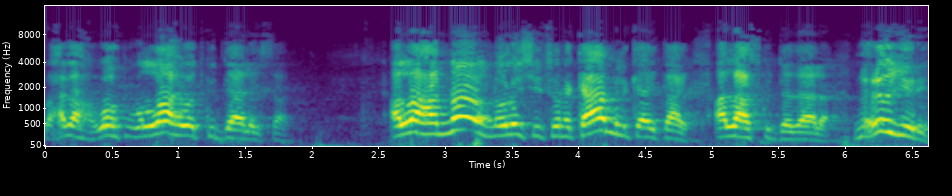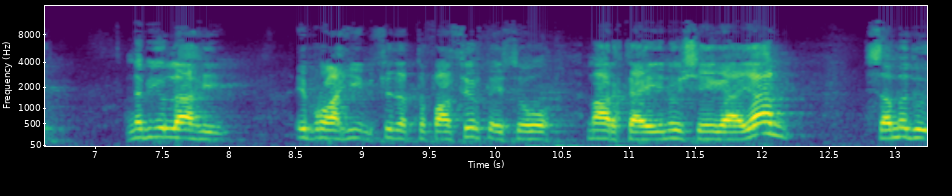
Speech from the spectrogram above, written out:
waxba wallahi waad ku daalaysaa allaha nool noloshiisuna kaamilka ay tahay allahaas ku dadaala. Muxuu yihi nabiyullaahi ibrahim sida tafaasiirta ay soo maaragtay inoo sheegaayaan samaduu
